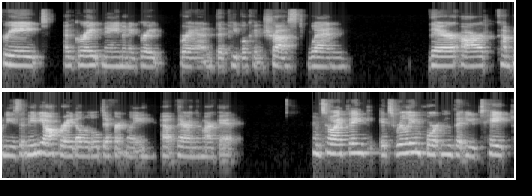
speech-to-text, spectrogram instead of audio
create a great name and a great brand that people can trust when there are companies that maybe operate a little differently out there in the market. And so I think it's really important that you take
